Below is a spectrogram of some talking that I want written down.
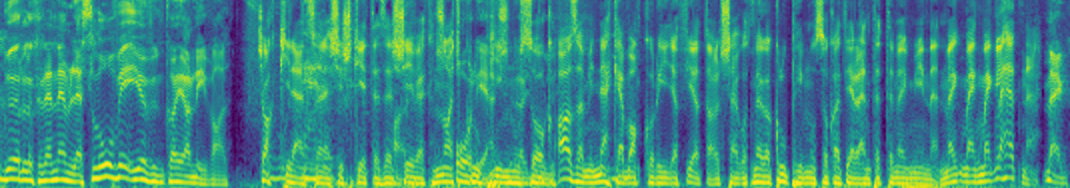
görlökre nem lesz lóvé, jövünk a Janival. Csak 90-es és 2000-es évek nagy klubhimnuszok. Az, ami nekem akkor így a fiatalságot, meg a klubhimnuszokat jelentette meg mindent. Meg, meg, meg lehetne? Meg.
